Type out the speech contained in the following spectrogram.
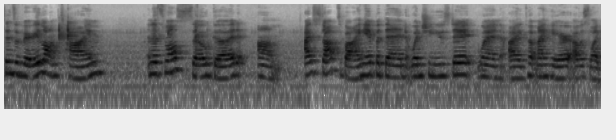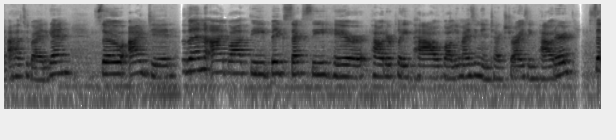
since a very long time and it smells so good. Um, I stopped buying it, but then when she used it, when I cut my hair, I was like, I have to buy it again. So I did. So then I bought the Big Sexy Hair Powder Play Pow Volumizing and Texturizing Powder. So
